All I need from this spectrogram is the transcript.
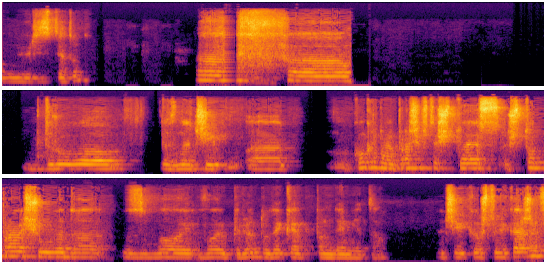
универзитетот. Друго, значи, конкретно ме прашавте што е што правеше УГД во во период додека е пандемијата. Значи, како што ви кажав,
